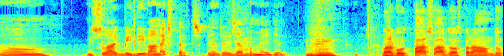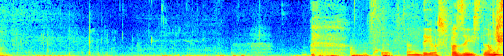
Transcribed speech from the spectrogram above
Um, visu laiku bija divi eksperti. Vienreiz jāpamēģina. Varbūt pārsvārdos par Andu. Es tam divas pazīstams.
